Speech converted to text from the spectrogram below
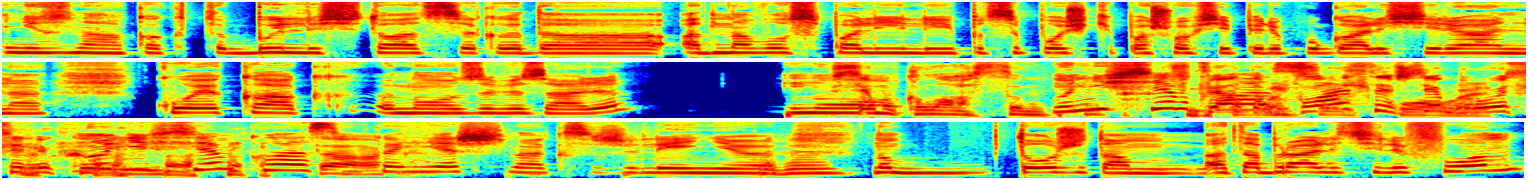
не знаю, как-то были ситуации, когда одного спалили, и по цепочке пошло, все перепугались, и реально кое-как, но завязали. Но... Всем классом. Ну, не всем В пятом классом. классе все бросили Ну, не курить. всем классом, конечно, к сожалению. Но тоже там отобрали телефон,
